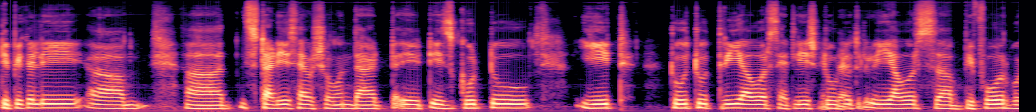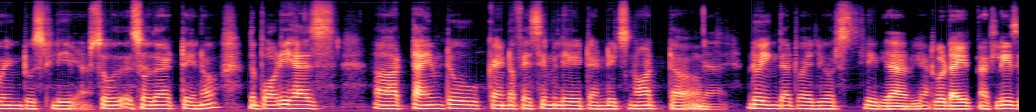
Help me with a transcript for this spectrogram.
typically um, uh, studies have shown that it is good to eat two to three hours at least two to three hours uh, before going to sleep Yeah. so so that you know the body has uh, time to kind of assimilate and it's not uh, Yeah. doing that while you're sleeping Yeah, it would at least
